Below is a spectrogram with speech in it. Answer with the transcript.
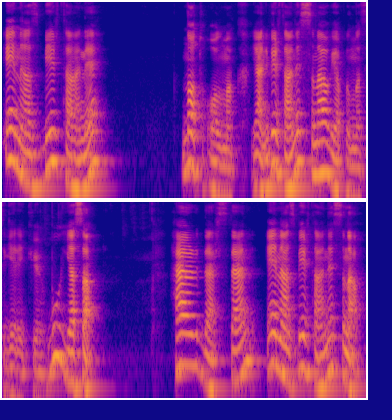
en az bir tane not olmak. Yani bir tane sınav yapılması gerekiyor. Bu yasa. Her dersten en az bir tane sınav.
